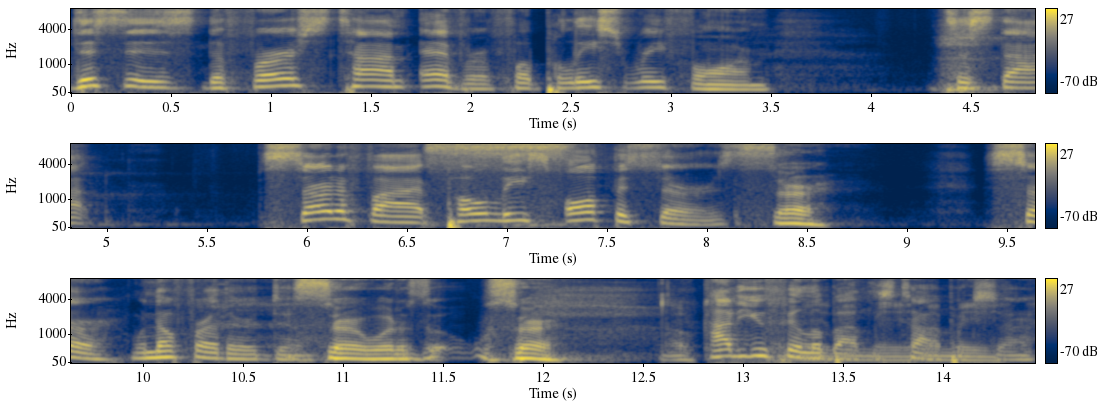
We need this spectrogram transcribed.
this is the first time ever for police reform to stop certified police officers. Sir, Sir, with no further ado, sir, what is it? Sir, how do you feel about let this me- let topic, sir?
